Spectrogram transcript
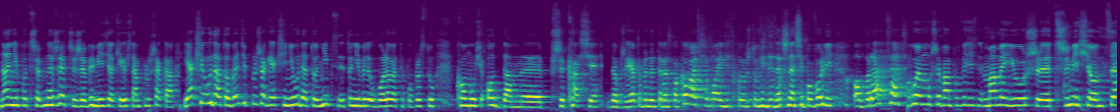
na niepotrzebne rzeczy, żeby mieć jakiegoś tam pluszaka. Jak się uda, to będzie pluszak, jak się nie uda, to nic, to nie będę ubolewać, to po prostu komuś oddam e, przy kasie. Dobrze, ja to będę teraz pakować, moje dziecko już tu widzę, zaczyna się powoli obracać. Ogółem muszę wam powiedzieć, mamy już e, 3 miesiące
